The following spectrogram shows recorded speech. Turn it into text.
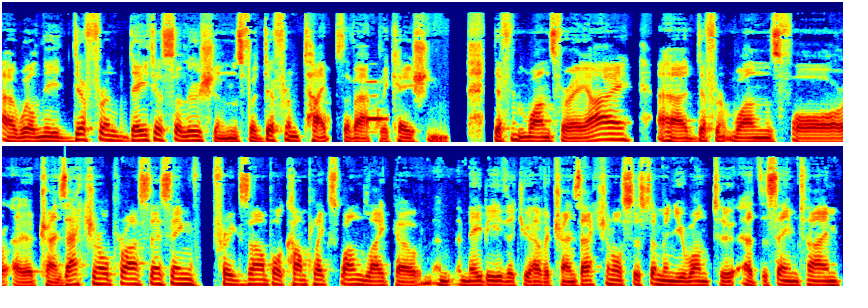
uh, will need different data solutions for different types of application different ones for AI, uh, different ones for uh, transactional processing, for example, complex one like uh, maybe that you have a transactional system and you want to at the same time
